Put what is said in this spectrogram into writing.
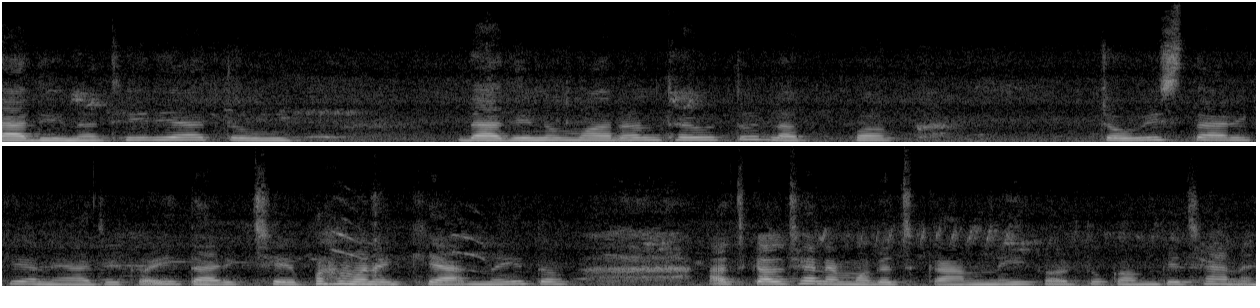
દાદી નથી રહ્યા. તો દાદીનું મરણ થયું હતું લગભગ ચોવીસ તારીખે અને આજે કઈ તારીખ છે પણ મને ખ્યાલ નહીં. તો આજકાલ છે ને મગજ કામ નહીં કરતું, કેમ કે છે ને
